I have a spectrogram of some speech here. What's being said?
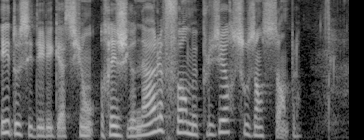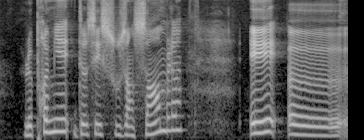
et de ses délégations régionales forment plusieurs sous-ensembles. Le premier de ces sous-ensembles est euh,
